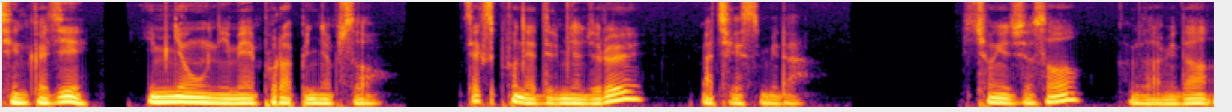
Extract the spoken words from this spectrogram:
지금까지 임영웅님의 보랏빛 엽서 색스폰 애드립 연주를 마치겠습니다. 시청해주셔서 감사합니다.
